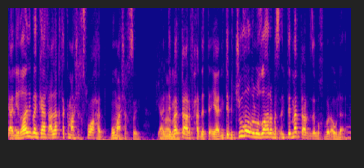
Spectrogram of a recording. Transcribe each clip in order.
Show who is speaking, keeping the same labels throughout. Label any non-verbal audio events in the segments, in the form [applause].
Speaker 1: يعني غالبا كانت علاقتك مع شخص واحد مو مع شخصين. يعني انت ما بتعرف حدا الت- يعني انت بتشوفه بالمظاهرة بس انت ما بتعرف إذا بخبر أو لا.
